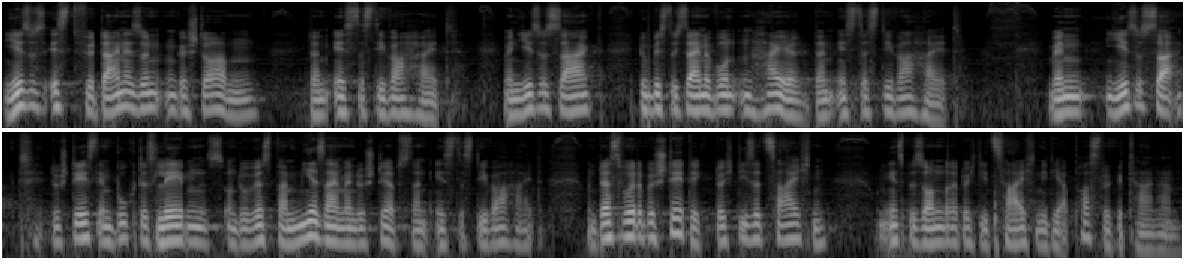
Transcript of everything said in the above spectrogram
Jesus ist für deine Sünden gestorben, dann ist es die Wahrheit. Wenn Jesus sagt, du bist durch seine Wunden heil, dann ist es die Wahrheit. Wenn Jesus sagt, du stehst im Buch des Lebens und du wirst bei mir sein, wenn du stirbst, dann ist es die Wahrheit. Und das wurde bestätigt durch diese Zeichen und insbesondere durch die Zeichen, die die Apostel getan haben.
